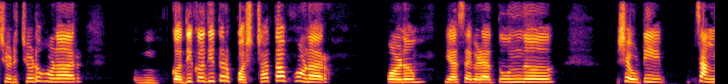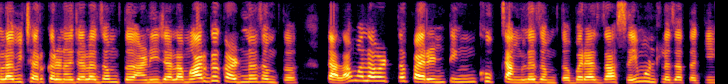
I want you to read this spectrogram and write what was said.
चिडचिड होणार कधी कधी तर पश्चाताप होणार. पण या सगळ्यातून शेवटी चांगला विचार करणं ज्याला जमतं आणि ज्याला मार्ग काढणं जमतं त्याला मला वाटतं पॅरेंटिंग खूप चांगलं जमतं. बऱ्याचदा असंही म्हटलं जातं की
